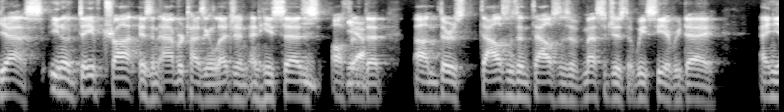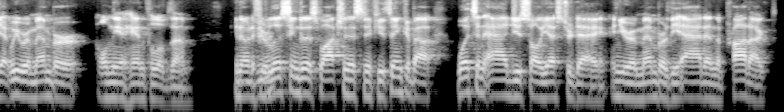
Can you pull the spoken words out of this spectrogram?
Yes. You know, Dave Trott is an advertising legend, and he says mm. often yeah. that um, there's thousands and thousands of messages that we see every day, and yet we remember only a handful of them. You know, and if you're mm-hmm. listening to this, watching this, and if you think about what's an ad you saw yesterday and you remember the ad and the product,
